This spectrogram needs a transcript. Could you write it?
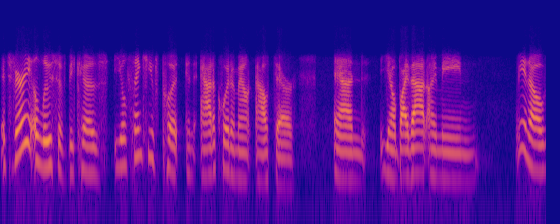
it's very elusive because you'll think you've put an adequate amount out there. And, you know, by that I mean, you know,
